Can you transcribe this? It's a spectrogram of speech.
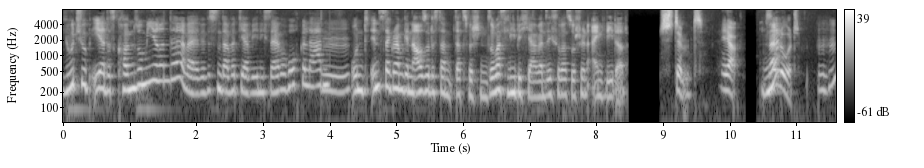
YouTube eher das Konsumierende, weil wir wissen, da wird ja wenig selber hochgeladen. Mhm. Und Instagram genauso das dann dazwischen. Sowas liebe ich ja, wenn sich sowas so schön eingliedert. Stimmt. Ja, Ne? absolut. Mhm.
